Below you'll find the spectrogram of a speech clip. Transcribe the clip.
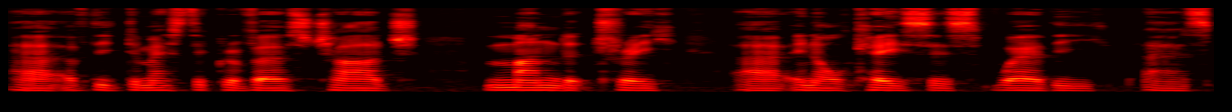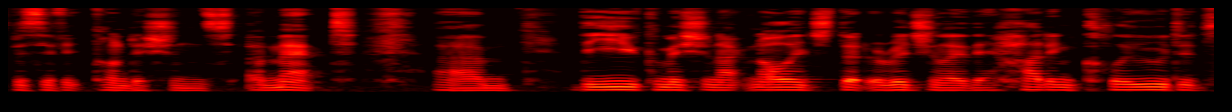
uh, of the domestic reverse charge mandatory uh, in all cases where the uh, specific conditions are met. Um, the EU Commission acknowledged that originally they had included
